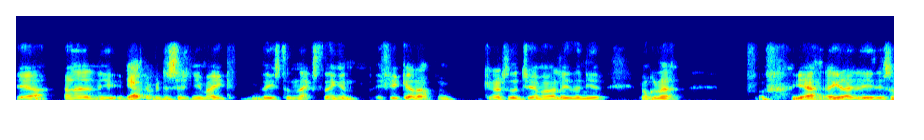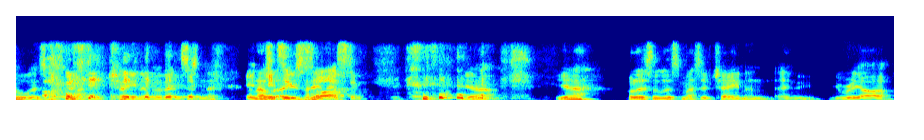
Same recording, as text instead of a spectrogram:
yeah, and you, yep. every decision you make leads to the next thing. And if you get up and go to the gym early, then you, you're gonna, yeah, you know, it's all this massive chain of events, isn't it? And as, it's as exhausting. Say, yeah, yeah. Well, there's all this massive chain, and and you really are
